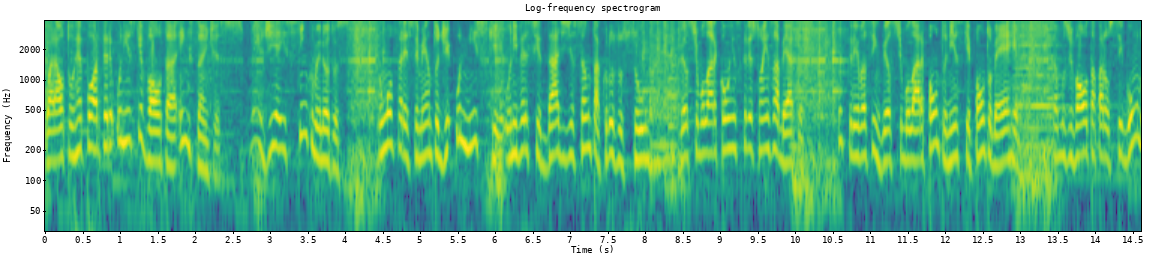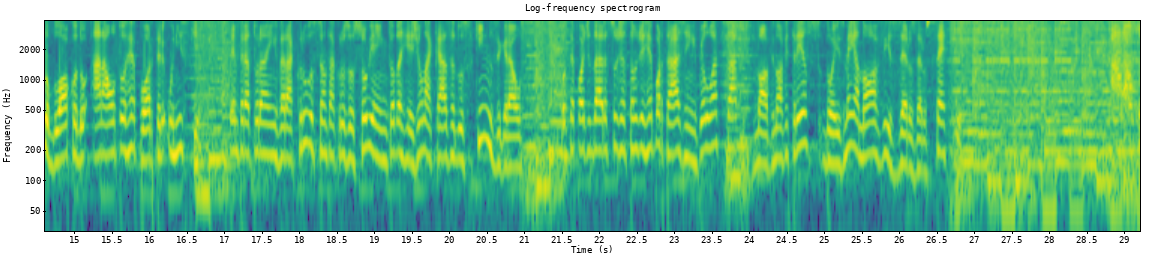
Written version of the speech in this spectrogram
O Arauto Repórter Unisque volta em instantes. Meio-dia e cinco minutos. Um oferecimento de Unisque, Universidade de Santa Cruz do Sul. Vestibular com inscrições abertas. Inscreva-se em vestibular.unisque.br. Estamos de volta para o segundo bloco do Arauto Repórter Unisque. Temperatura em Veracruz, Santa Cruz do Sul e em toda a região na casa dos 15 graus. Você pode dar sugestão de reportagem pelo WhatsApp 993 269 007. Arauto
